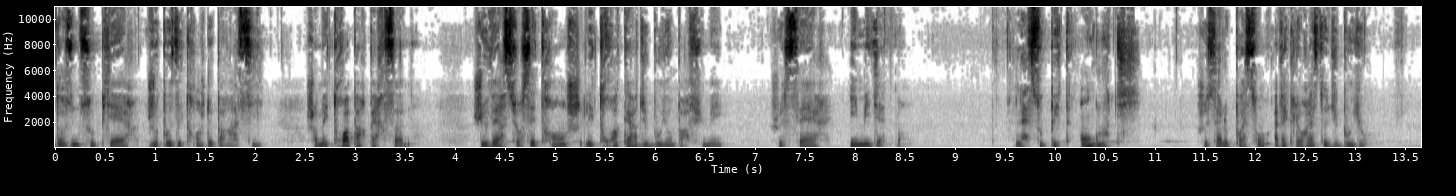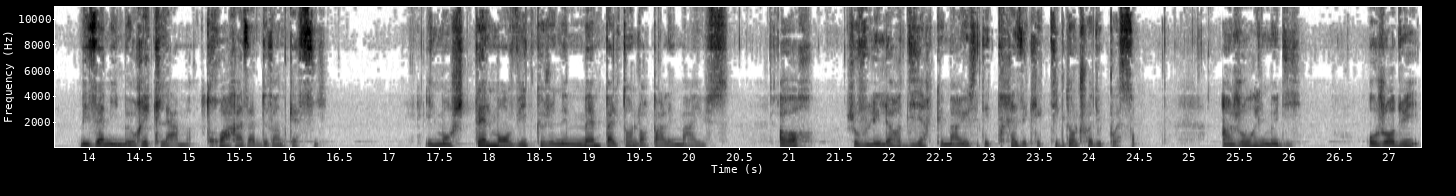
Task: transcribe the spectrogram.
Dans une soupière, je pose des tranches de parassis. J'en mets trois par personne. Je verse sur ces tranches les trois quarts du bouillon parfumé. Je sers immédiatement. La soupe est engloutie. Je sers le poisson avec le reste du bouillon. Mes amis me réclament trois rasades de vin de cassis. Ils mangent tellement vite que je n'ai même pas le temps de leur parler de Marius. Or, je voulais leur dire que Marius était très éclectique dans le choix du poisson. Un jour, il me dit Aujourd'hui,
